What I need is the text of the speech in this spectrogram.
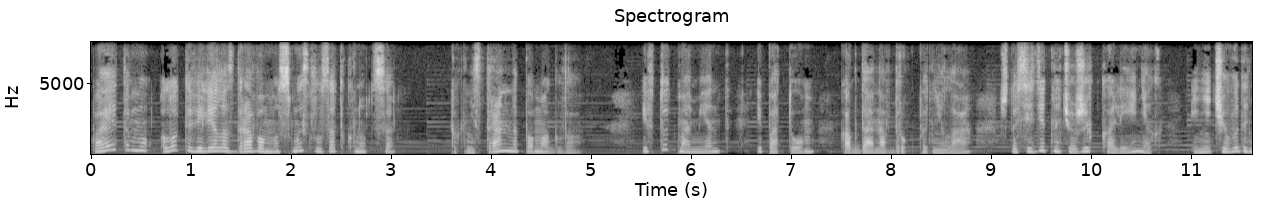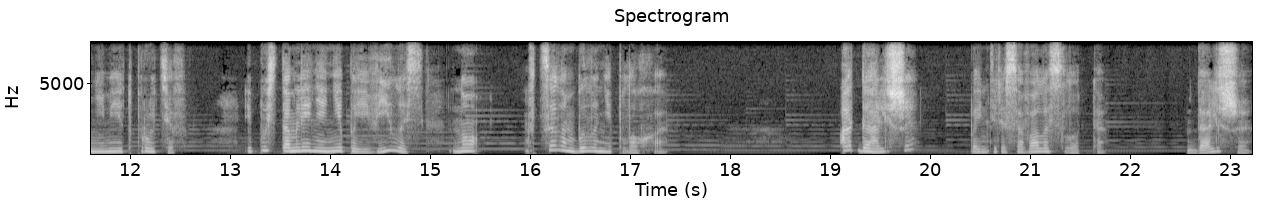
Поэтому Лота велела здравому смыслу заткнуться, как ни странно, помогло. И в тот момент, и потом, когда она вдруг поняла, что сидит на чужих коленях и ничего-то не имеет против. И пусть томление не появилось, но в целом было неплохо. «А дальше?» Поинтересовалась Лотта. Дальше,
